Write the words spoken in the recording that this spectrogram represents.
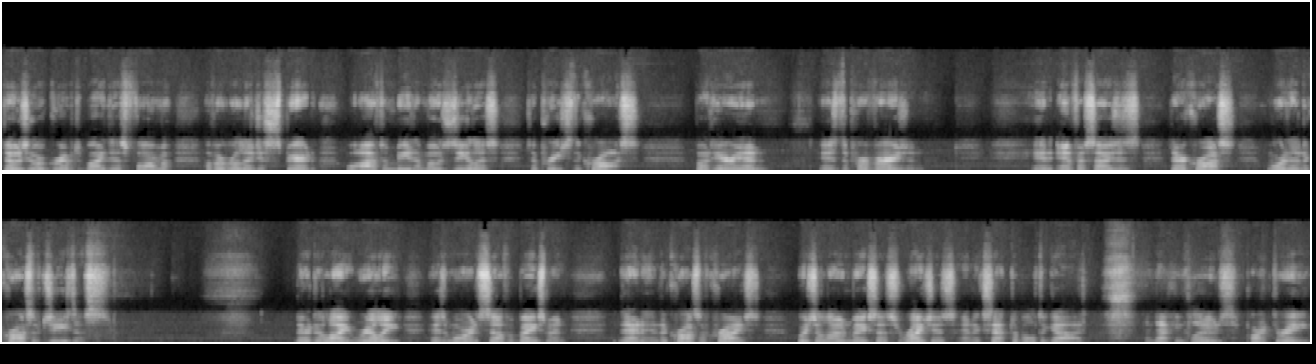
Those who are gripped by this form of a religious spirit will often be the most zealous to preach the cross, but herein is the perversion. It emphasizes their cross more than the cross of Jesus. Their delight really is more in self abasement than in the cross of Christ, which alone makes us righteous and acceptable to God. And that concludes part three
